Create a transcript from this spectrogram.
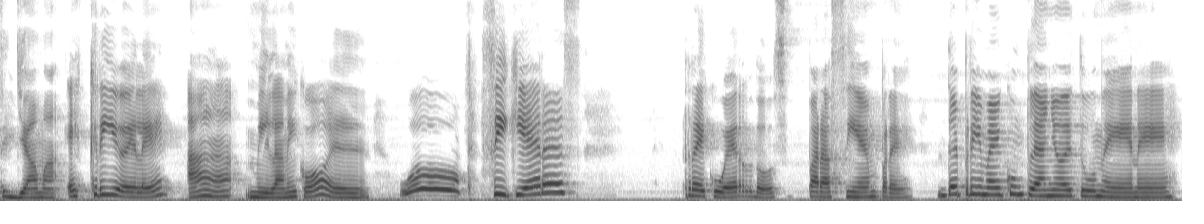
si llama, escríbele a Mila Nicole. Woo. Si quieres recuerdos para siempre del primer cumpleaños de tu nene,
